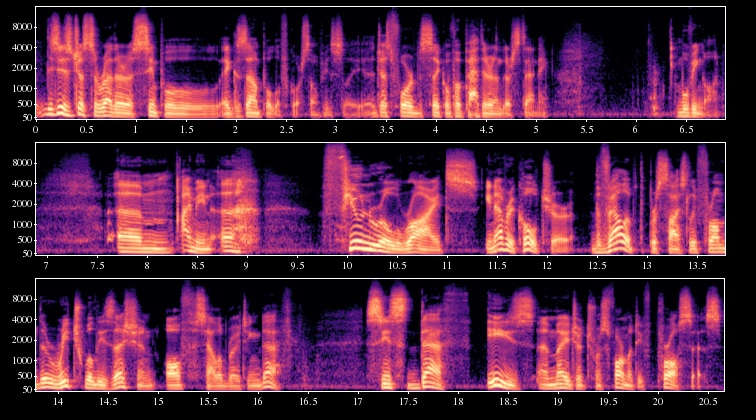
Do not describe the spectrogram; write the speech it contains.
This is just a rather simple example, of course, obviously, just for the sake of a better understanding. Moving on. Um, I mean, uh, funeral rites in every culture developed precisely from the ritualization of celebrating death. Since death is a major transformative process,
